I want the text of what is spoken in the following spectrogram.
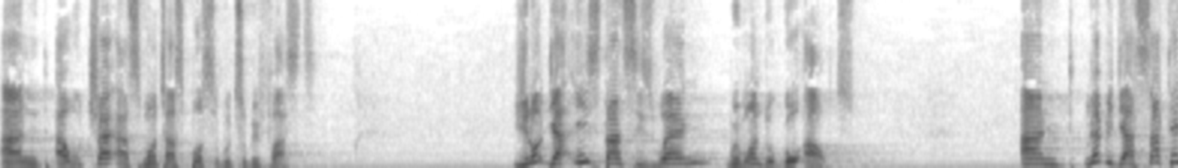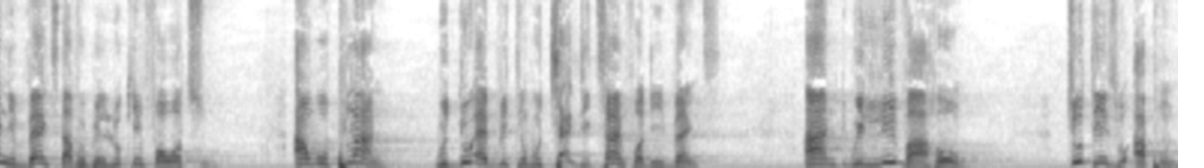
and I will try as much as possible to be fast. You know, there are instances when we want to go out. And maybe there are certain events that we've been looking forward to. And we'll plan, we do everything, we check the time for the event. And we leave our home. Two things will happen.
